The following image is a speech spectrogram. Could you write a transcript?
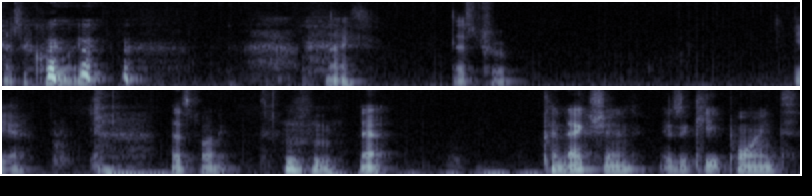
That's a cool way. Nice. That's true. Yeah. That's funny. now, connection is a key point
